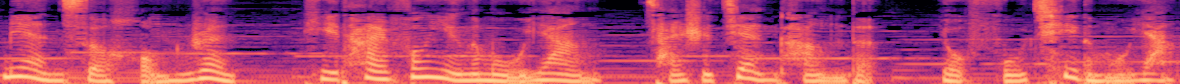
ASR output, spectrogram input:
面色红润、体态丰盈的模样，才是健康的。有福气的模样，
